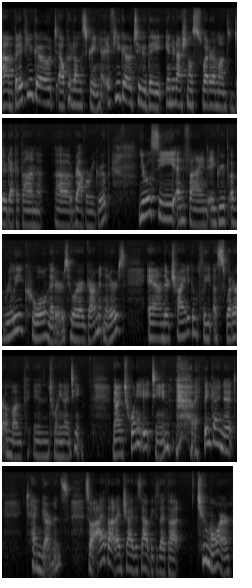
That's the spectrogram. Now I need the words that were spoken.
Um, but if you go, to, I'll put it on the screen here. If you go to the International Sweater a Month Dodecathon uh, Ravelry group, you will see and find a group of really cool knitters who are garment knitters and they're trying to complete a sweater a month in 2019. Now in 2018, I think I knit 10 garments. So I thought I'd try this out because I thought two more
